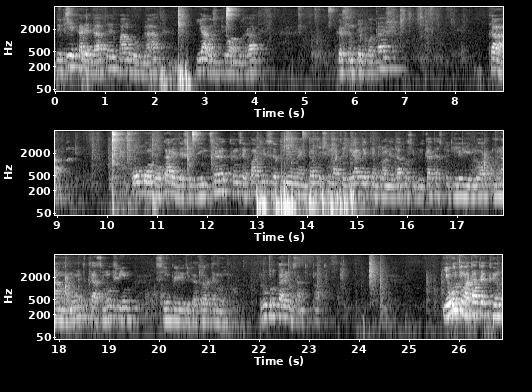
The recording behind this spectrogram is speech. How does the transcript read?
De fiecare dată v-am rugat, iar o să fiu acuzat, că sunt percotaș, ca o convocare de ședință, când se face să fie înaintate și materialele pentru a ne da posibilitatea studierii lor în amănunt, ca să nu fim simpli ridicători de mâini. Lucru care nu s-a întâmplat. E ultima dată când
